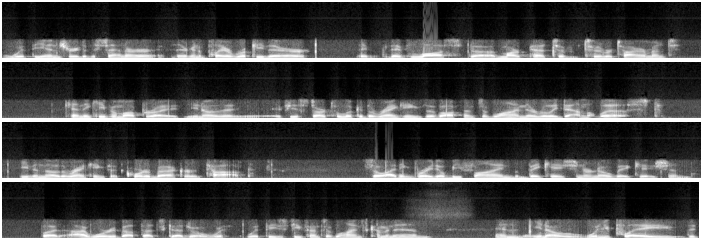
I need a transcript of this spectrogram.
with the injury to the center. They're going to play a rookie there. They've, they've lost uh, Marpet to, to retirement. Can they keep him upright? You know, they, if you start to look at the rankings of offensive line, they're really down the list, even though the rankings at quarterback are top. So I think Brady will be fine, vacation or no vacation. But I worry about that schedule with with these defensive lines coming in. And you know, when you play the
